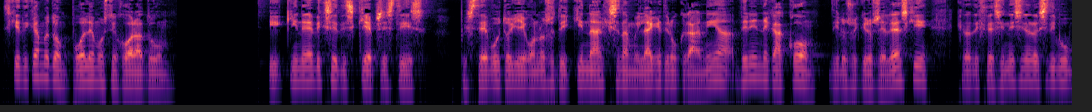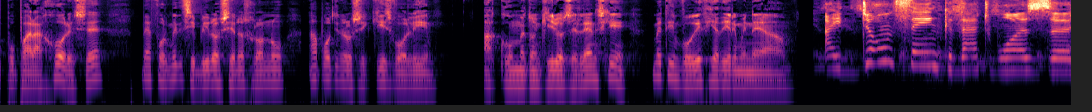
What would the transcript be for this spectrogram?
σχετικά με τον πόλεμο στην χώρα του. Η Κίνα έδειξε τις σκέψεις της. Πιστεύω ότι το γεγονός ότι η Κίνα άρχισε να μιλά για την Ουκρανία δεν είναι κακό, δήλωσε ο κ. Ζελένσκι κατά τη χθεσινή συνέντευξη τύπου που παραχώρησε με αφορμή τη συμπλήρωση ενός χρόνου από την ρωσική εισβολή. Ακούμε τον κύριο Ζελένσκι με την βοήθεια διερμηνέα. I don't think that was uh,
